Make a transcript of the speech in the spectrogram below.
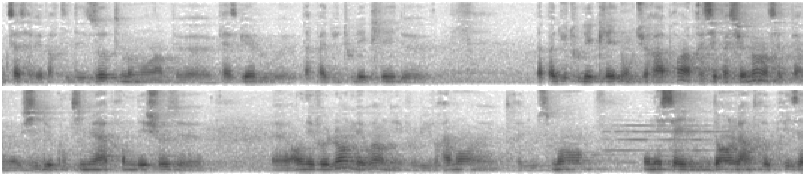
Donc ça, ça fait partie des autres moments un peu euh, casse-gueule où tu n'as pas du tout les clés de n'as pas du tout les clés, donc tu réapprends. Après, c'est passionnant, hein, ça te permet aussi de continuer à apprendre des choses euh, euh, en évoluant, mais ouais, on évolue vraiment euh, très doucement. On essaye dans l'entreprise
